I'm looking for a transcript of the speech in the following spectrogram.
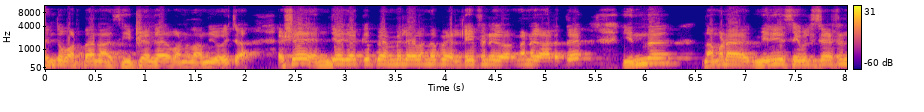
എന്ത് വർത്താനാണ് സി പി എംകാർ വന്ന് അന്ന് ചോദിച്ചാൽ പക്ഷേ M J Jacob M L A വന്നപ്പോൾ എൽ ഡി എഫിന്റെ ഗവൺമെന്റ് കാലത്ത് ഇന്ന് നമ്മുടെ മിനി സിവിൽ സ്റ്റേഷൻ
